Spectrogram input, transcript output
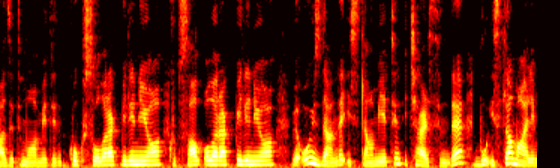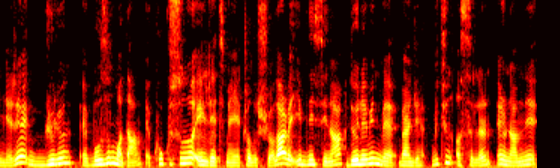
Hz. Muhammed'in kokusu olarak biliniyor, kutsal olarak biliniyor ve o yüzden de İslamiyet'in içerisinde bu İslam alimleri gülün e, bozulmadan e, kokusunu elde etmeye çalışıyorlar ve İbn Sina dönemin ve bence bütün asırların en önemli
